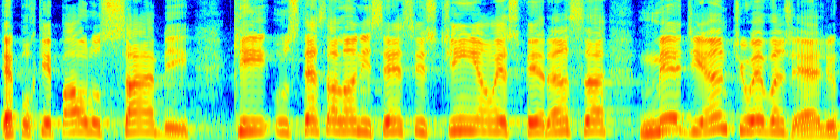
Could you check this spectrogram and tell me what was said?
É porque Paulo sabe que os tessalonicenses tinham esperança mediante o Evangelho,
